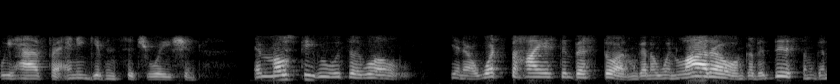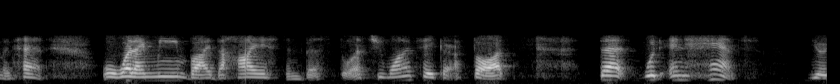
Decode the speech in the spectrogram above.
we have for any given situation? And most people would say, well, you know, what's the highest and best thought? I'm going to win lotto. I'm going to this. I'm going to that. Well, what I mean by the highest and best thoughts, you want to take a thought that would enhance your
